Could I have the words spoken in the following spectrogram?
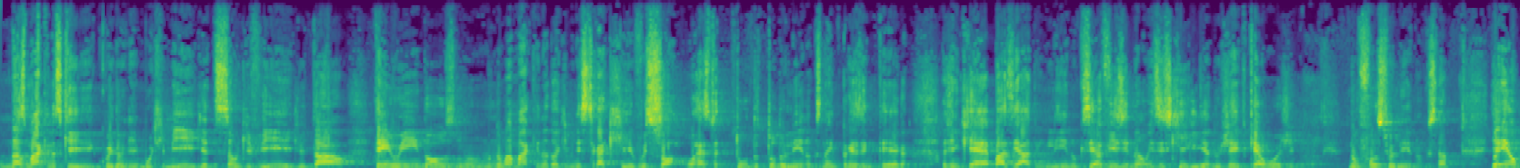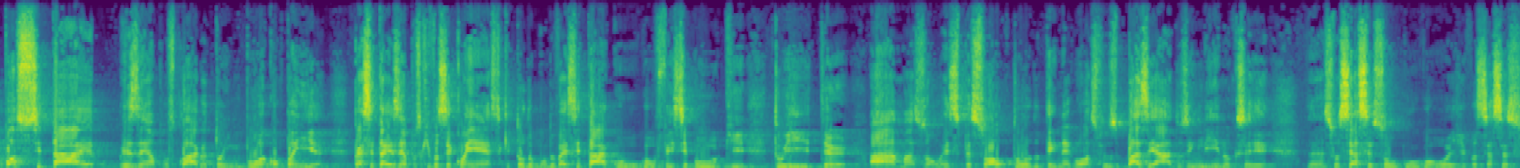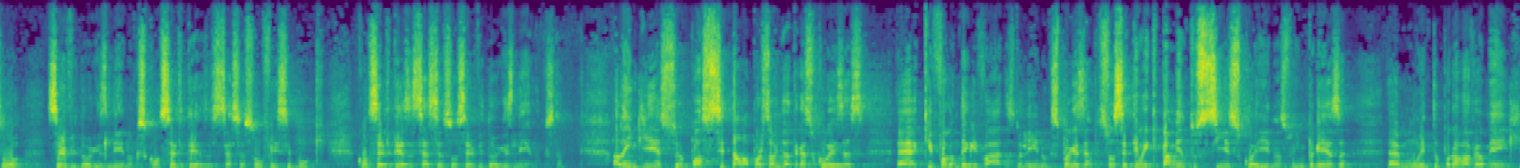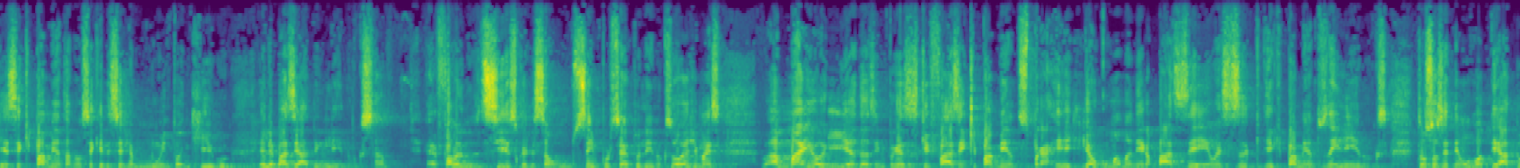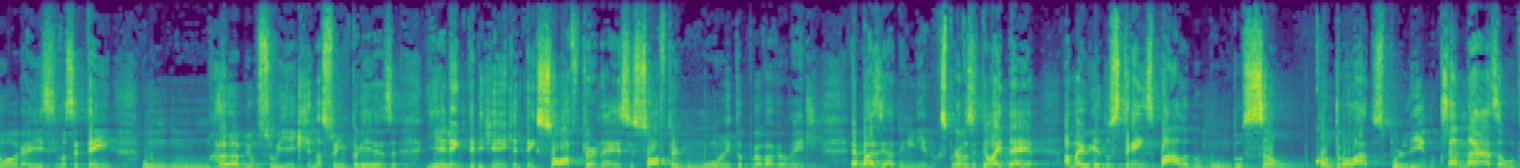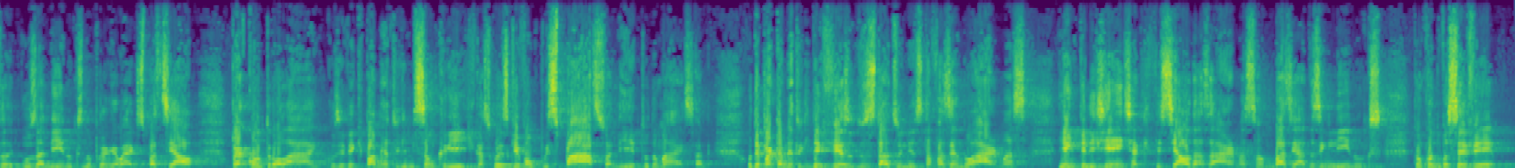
nas máquinas que cuidam de multimídia, edição de vídeo e tal, tenho Windows numa máquina do administrativo e só. O resto é tudo, tudo Linux na empresa inteira. A gente é baseado em Linux e a Vise não existiria do jeito que é hoje não fosse o Linux. Né? E aí eu posso citar exemplos, claro, eu estou em boa companhia. Para citar exemplos que você conhece, que todo mundo vai citar, Google, Facebook, Twitter, Amazon, esse pessoal todo tem negócios baseados em Linux. E, né, se você acessou o Google hoje, você acessou servidores Linux, com certeza. Se acessou o Facebook, com certeza você acessou servidores Linux. Né? Além disso, eu posso citar uma porção de outras coisas é, que foram derivadas do Linux. Por exemplo, se você tem um equipamento Cisco aí na sua sua empresa, é, muito provavelmente esse equipamento, a não ser que ele seja muito antigo, ele é baseado em Linux. Tá? É, falando de Cisco, eles são 100% Linux hoje, mas a maioria das empresas que fazem equipamentos para rede, de alguma maneira, baseiam esses equipamentos em Linux. Então, se você tem um roteador aí, se você tem um, um hub, um switch na sua empresa e ele é inteligente, ele tem software, né? esse software muito provavelmente é baseado em Linux. Para você ter uma ideia, a maioria dos trens bala no mundo são controlados por Linux. A NASA usa, usa Linux no programa aeroespacial para controlar, inclusive, equipamentos equipamento de missão crítica, as coisas que vão para o espaço ali e tudo mais, sabe? O Departamento de Defesa dos Estados Unidos está fazendo armas e a inteligência artificial das armas são baseadas em Linux. Então, quando você vê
